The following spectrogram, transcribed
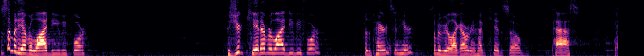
Has somebody ever lied to you before? Has your kid ever lied to you before? For the parents in here? Some of you are like, I don't even have kids, so pass. I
